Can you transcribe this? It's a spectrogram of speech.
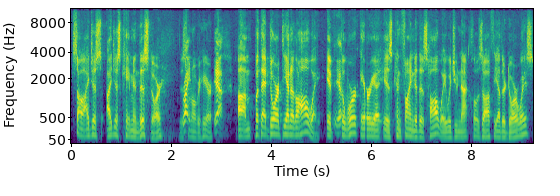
So I just I just came in this door, this Right. one over here. Yeah. Um, but that door at the end of the hallway. If Yep. the work area is confined to this hallway, would you not close off the other doorways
